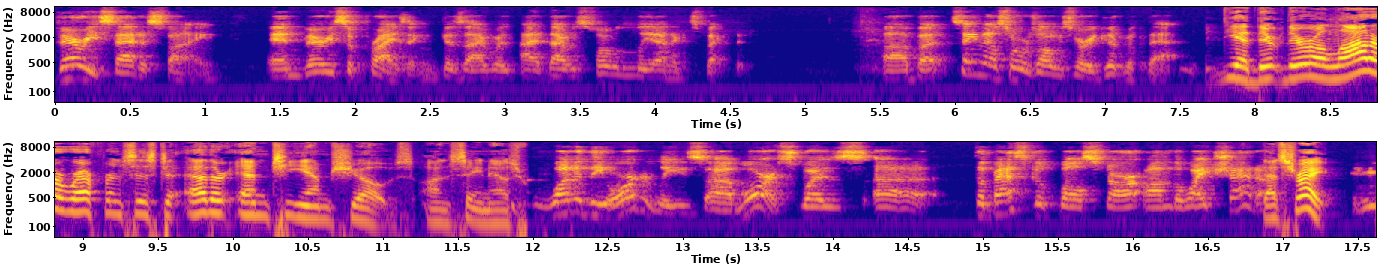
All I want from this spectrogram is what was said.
very satisfying and very surprising because I was I, that was totally unexpected. Uh, but St. Elsewhere was always very good with that. Yeah, there there are a lot of references to other MTM shows on St. Elsewhere. One of the orderlies, uh, Morris, was uh, the basketball star on The White Shadow. That's right. He,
